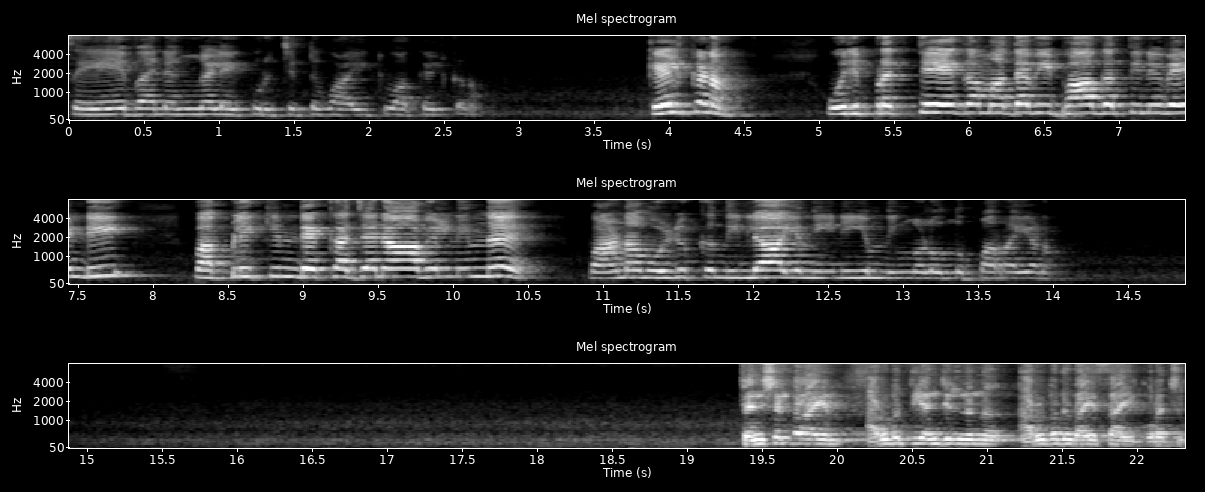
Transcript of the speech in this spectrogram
സേവനങ്ങളെ കുറിച്ചിട്ട് വായിക്കുക. കേൾക്കണം. കേൾക്കണം. ഒരു പ്രത്യേക മതവിഭാഗത്തിനു വേണ്ടി പബ്ലിക്കിന്റെ ഖജനാവിൽ നിന്ന് പണം ഒഴുക്കുന്നില്ല എന്ന് ഇനിയും നിങ്ങളൊന്ന് പറയണം. പെൻഷൻ പ്രായം അറുപത്തിയഞ്ചിൽ നിന്ന് അറുപത് വയസ്സായി കുറച്ചു.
